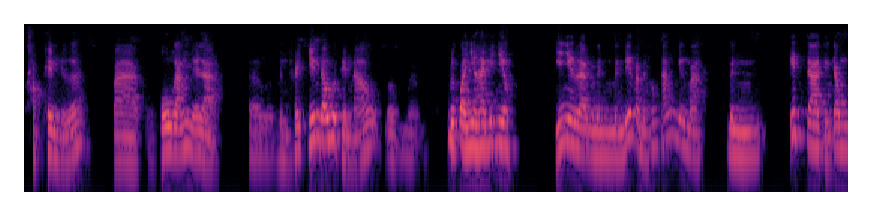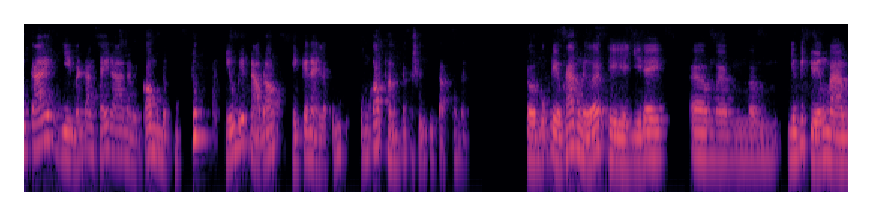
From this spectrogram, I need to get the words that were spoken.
học thêm nữa và cố gắng nghĩa là Ờ, mình phải chiến đấu với phiền não ờ, được bao nhiêu hay bấy nhiêu. Dĩ nhiên là mình mình biết là mình không thắng nhưng mà mình ít ra từ trong cái gì mà đang xảy ra là mình có được một chút hiểu biết nào đó thì cái này là cũng cũng góp phần cho cái sự tu tập của mình. Rồi một điều khác nữa thì gì đây? Uh, những cái chuyện mà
